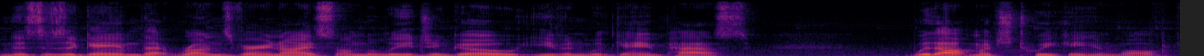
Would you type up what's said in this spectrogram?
This is a game that runs very nice on the Legion Go, even with Game Pass, without much tweaking involved.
